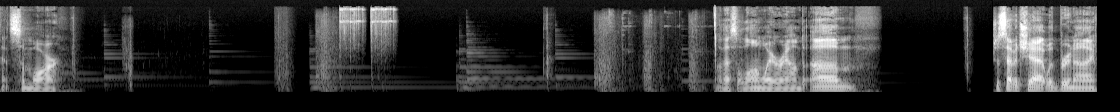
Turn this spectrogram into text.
at Samar. Oh, that's a long way around. Um, just have a chat with Brunei.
